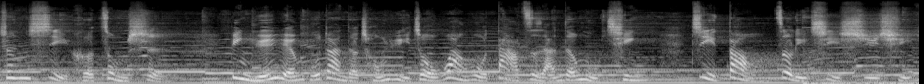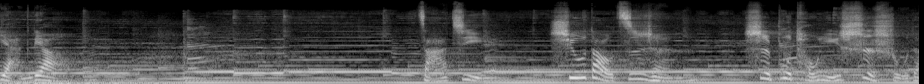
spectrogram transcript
珍惜和重视。并源源不断地从宇宙万物、大自然的母亲，即道这里去吸取养料。杂技修道之人是不同于世俗的，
